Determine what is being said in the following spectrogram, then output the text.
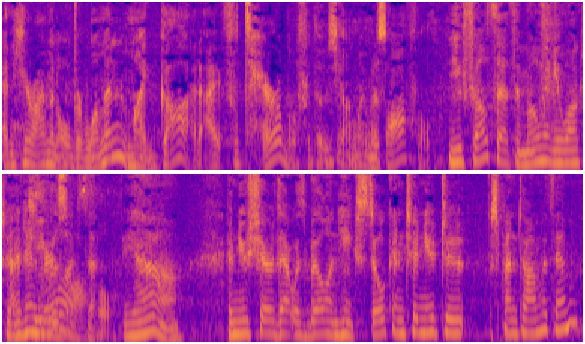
And here I'm an older woman. My God, I feel terrible for those young women. It's awful. You felt that the moment you walked in. I didn't he realize was awful. that. Yeah. And you shared that with Bill, and he still continued to spend time with him?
